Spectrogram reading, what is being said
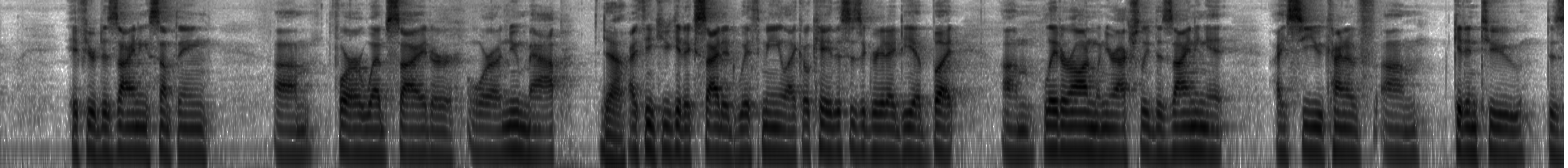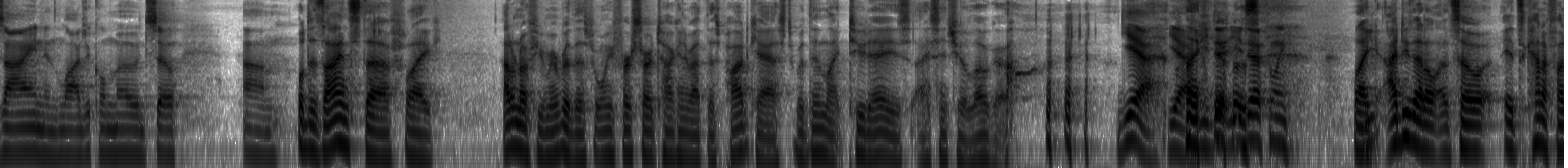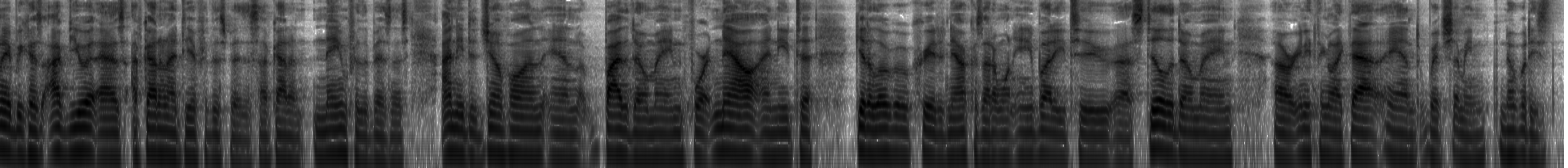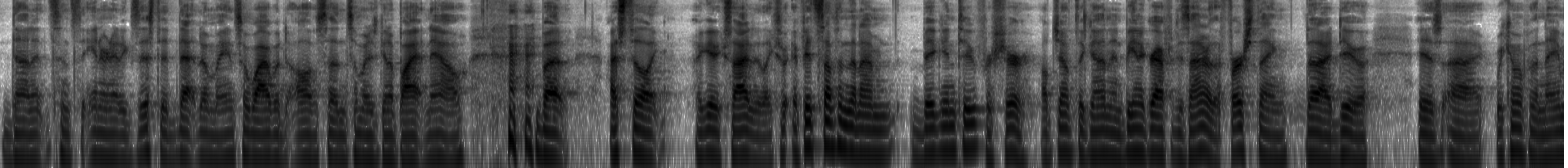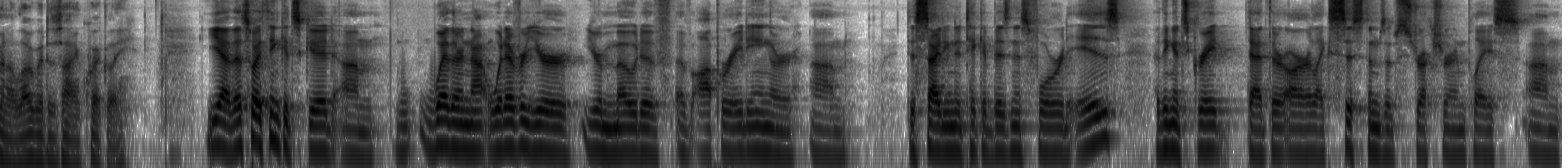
if you're designing something um, for our website or or a new map, yeah, I think you get excited with me. Like, okay, this is a great idea, but um, later on when you're actually designing it, I see you kind of um, get into design and logical mode. So, um, well, design stuff like I don't know if you remember this, but when we first started talking about this podcast, within like two days, I sent you a logo. yeah, yeah, like you, de- was, you, definitely. Like you, I do that a lot, so it's kind of funny because I view it as I've got an idea for this business, I've got a name for the business. I need to jump on and buy the domain for it now. I need to get a logo created now because I don't want anybody to uh, steal the domain or anything like that. And which I mean, nobody's done it since the internet existed. That domain, so why would all of a sudden somebody's going to buy it now? but I still like I get excited. Like so if it's something that I'm big into, for sure, I'll jump the gun. And being a graphic designer, the first thing that I do is uh, we come up with a name and a logo design quickly. Yeah, that's why I think it's good. Um, whether or not whatever your your mode of of operating or um, deciding to take a business forward is, I think it's great that there are like systems of structure in place um,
